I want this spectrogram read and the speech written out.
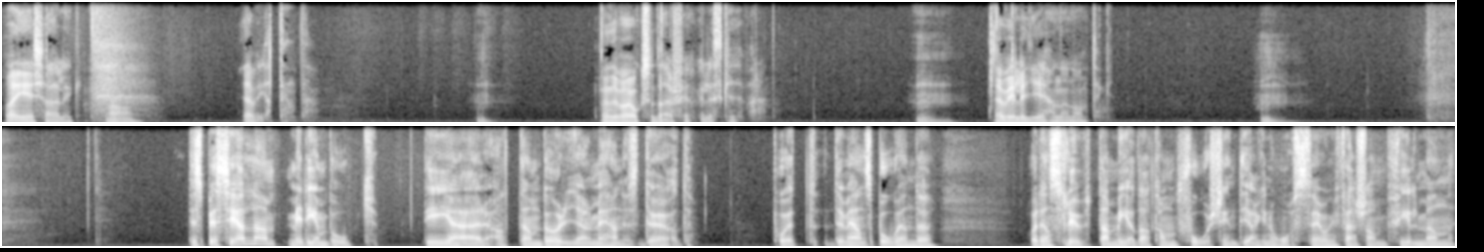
Vad är kärlek? Ja. Jag vet inte. Mm. Men det var också därför jag ville skriva den. Mm. Jag ville ge henne någonting. Mm. Det speciella med din bok det är att den börjar med hennes död på ett demensboende och den slutar med att hon får sin diagnos. Det är ungefär som filmen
